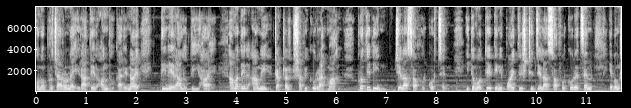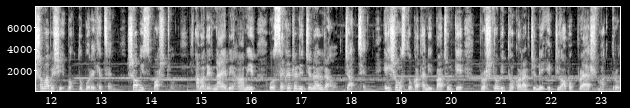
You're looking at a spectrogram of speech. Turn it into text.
কোনো প্রচারণাই রাতের অন্ধকারে নয়, দিনের আলোতেই হয়। আমাদের আমির ডক্টর শফিকুর রহমান প্রতিদিন জেলা সফর করছেন। ইতিমধ্যে তিনি পঁয়ত্রিশটি জেলা সফর করেছেন এবং সমাবেশে বক্তব্য রেখেছেন। সবই স্পষ্ট। আমাদের নায়েবে আমির ও সেক্রেটারি জেনারেলরাও যাচ্ছেন। এই সমস্ত কথা নির্বাচনকে প্রশ্নবিদ্ধ করার জন্য একটি অপপ্রয়াস মাত্র।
